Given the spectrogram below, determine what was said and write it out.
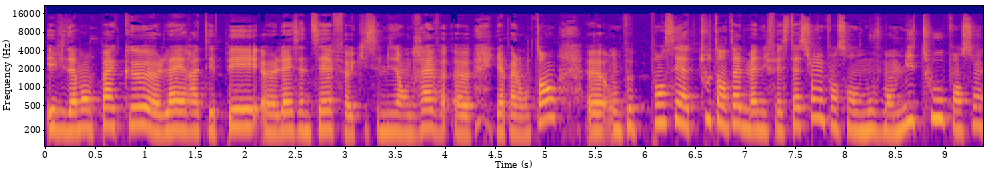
évidemment pas que la RATP, euh, la SNCF euh, qui s'est mis en grève euh, il n'y a pas longtemps. Euh, on peut penser à tout un tas de manifestations. Pensons au mouvement MeToo, pensons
